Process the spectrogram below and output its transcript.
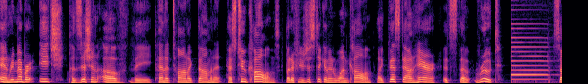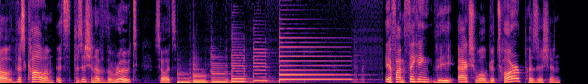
and remember, each position of the pentatonic dominant has two columns, but if you're just sticking in one column, like this down here, it's the root. So this column, it's the position of the root. So it's. If I'm thinking the actual guitar position,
